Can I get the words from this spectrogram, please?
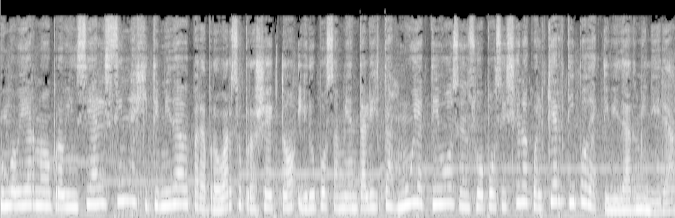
un gobierno provincial sin legitimidad para aprobar su proyecto y grupos ambientalistas muy activos en su oposición a cualquier tipo de actividad minera.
